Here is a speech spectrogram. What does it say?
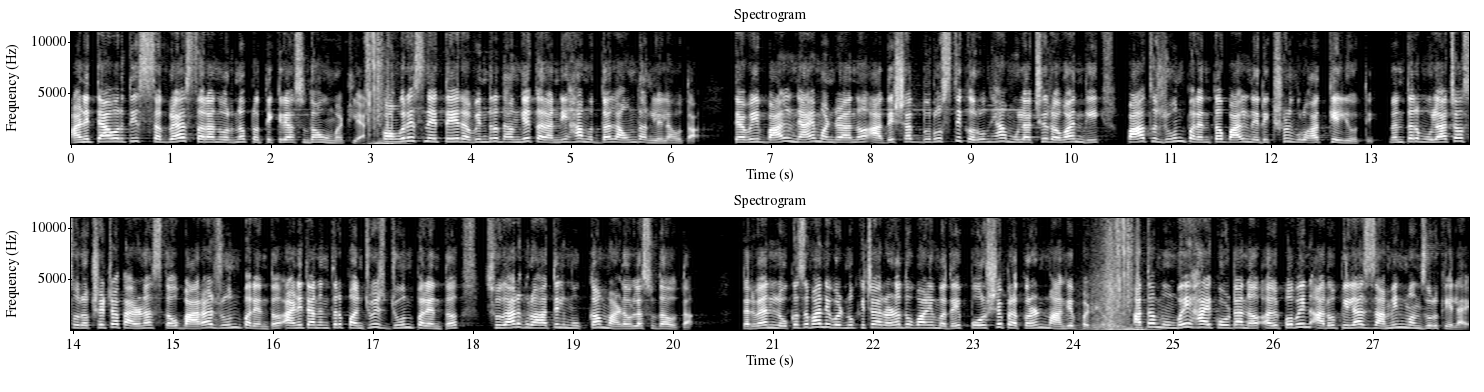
आणि त्यावरती सगळ्या स्तरांवरनं प्रतिक्रिया सुद्धा उमटल्या. काँग्रेस नेते रवींद्र धंगेकरांनी हा मुद्दा लावून धरलेला होता. त्यावेळी बाल न्याय मंडळानं आदेशात दुरुस्ती करून ह्या मुलाची रवानगी पाच जून पर्यंत बाल निरीक्षण गृहात केली होती. नंतर मुलाच्या सुरक्षेच्या कारणास्तव बारा जून पर्यंत आणि त्यानंतर पंचवीस जून पर्यंत सुधारगृहातील मुक्काम वाढवला सुद्धा होता. दरम्यान लोकसभा निवडणुकीच्या रणधुमाळीमध्ये पोर्शे प्रकरण मागे पडलं. आता मुंबई हायकोर्टानं अल्पवयीन आरोपीला जामीन मंजूर केलाय.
